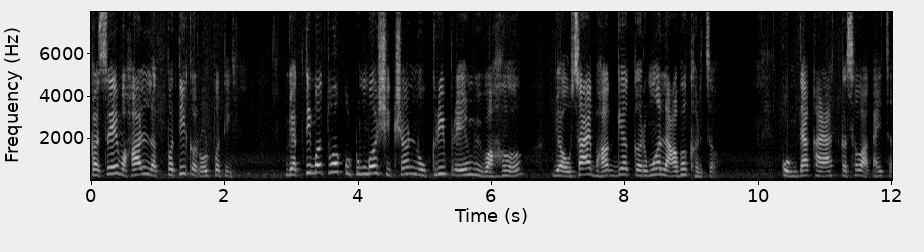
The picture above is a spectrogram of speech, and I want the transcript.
कसे व्हाल लखपती करोडपती? व्यक्तिमत्व कुटुंब शिक्षण नोकरी प्रेम विवाह व्यवसाय भाग्य कर्म लाभ खर्च. कोणत्या काळात कसं वागायचं?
